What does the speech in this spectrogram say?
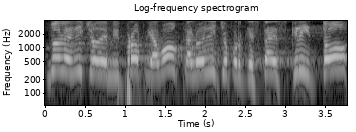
no lo he dicho de mi propia boca, lo he dicho porque está escrito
